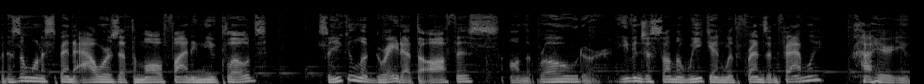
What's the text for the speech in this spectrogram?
but doesn't want to spend hours at the mall finding new clothes? So you can look great at the office, on the road, or even just on the weekend with friends and family? I hear you.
